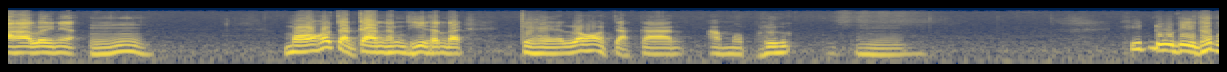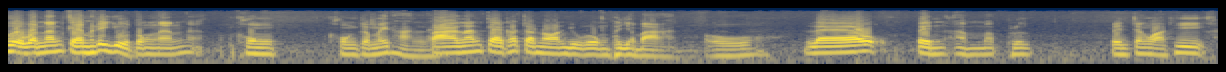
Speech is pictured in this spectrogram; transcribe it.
ตาเลยเนี่ย อืมหมอเขาจัดการทันทีทันใด แกรอดจากการอัมพฤกษ์อืมคิดดูดิถ้าเผื่อวันนั้นแกไม่ได้อยู่ตรงนั้นน่ะคงคงจะไม่ทันแล้วตานั้นแกก็จะนอนอยู่โรงพยาบาล โอ้แล้วเป็นอัมพฤกษ์ เป็นจังหวะที่ไข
